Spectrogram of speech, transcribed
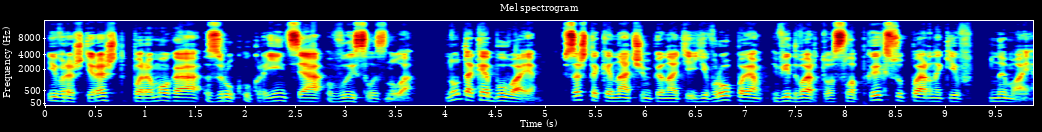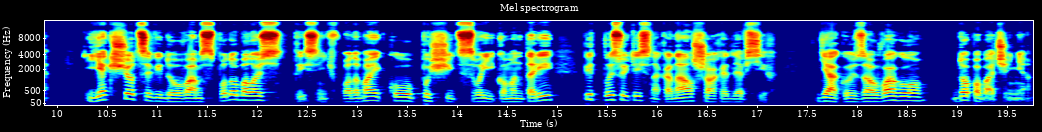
і, врешті-решт, перемога з рук українця вислизнула. Ну, таке буває. Все ж таки на чемпіонаті Європи відверто слабких суперників немає. Якщо це відео вам сподобалось, тисніть вподобайку, пишіть свої коментарі, підписуйтесь на канал Шахи для всіх. Дякую за увагу, до побачення!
